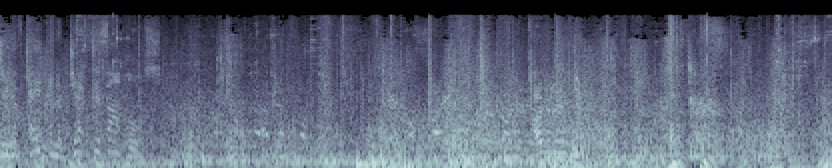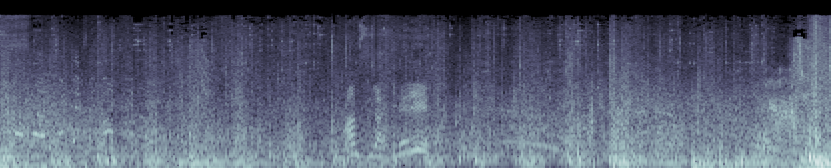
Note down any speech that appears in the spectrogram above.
We have taken objective apples. Tam sürat ileri. Kaptan.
